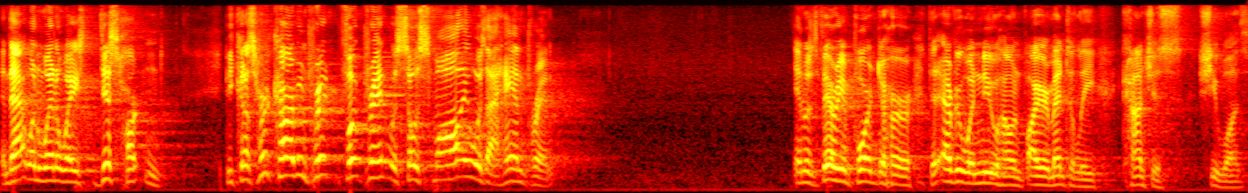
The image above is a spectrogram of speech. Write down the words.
And that one went away disheartened because her carbon print, footprint was so small, it was a handprint. And it was very important to her that everyone knew how environmentally conscious she was.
